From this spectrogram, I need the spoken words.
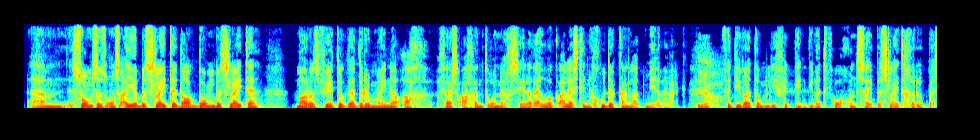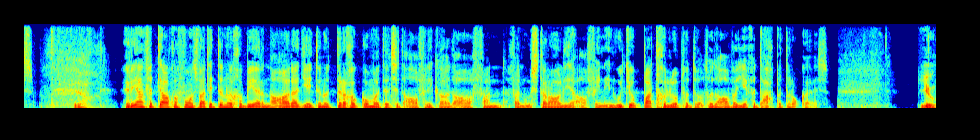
Ehm um, soms is ons eie besluite dalk dom besluite, maar ons weet ook dat Romeine 8 vers 28 sê dat hy ook alles ten goeie kan laat meewerk. Ja. vir die wat hom liefhet en die wat volgens sy besluit geroep is. Ja. Rian vertel gou vir ons wat het nou gebeur nadat jy toe nou teruggekom het in Suid-Afrika daar van Australië af en en hoe het jou pad geloop tot tot daar waar jy vandag betrokke is? Jo.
